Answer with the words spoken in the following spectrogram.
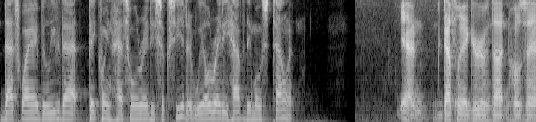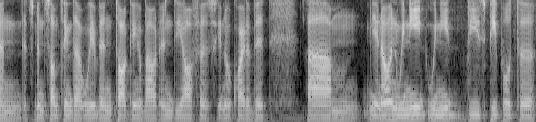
that's why I believe that Bitcoin has already succeeded. We already have the most talent. Yeah, definitely agree with that, Jose. And it's been something that we've been talking about in the office, you know, quite a bit. Um, you know, and we need we need these people to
